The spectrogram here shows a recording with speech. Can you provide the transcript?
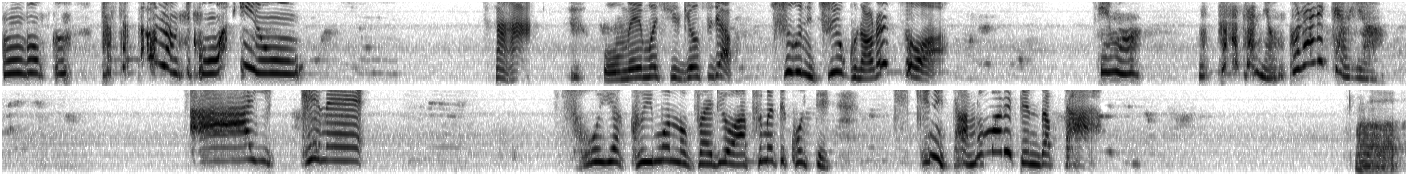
僕戦うなんて怖いよ。は はおめえも修行すりゃすぐに強くなれっぞでもお母さんに怒られちゃうよ。あーいっけねえそういや食い物の材料集めてこいって父に頼まれてんだった。Uh,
